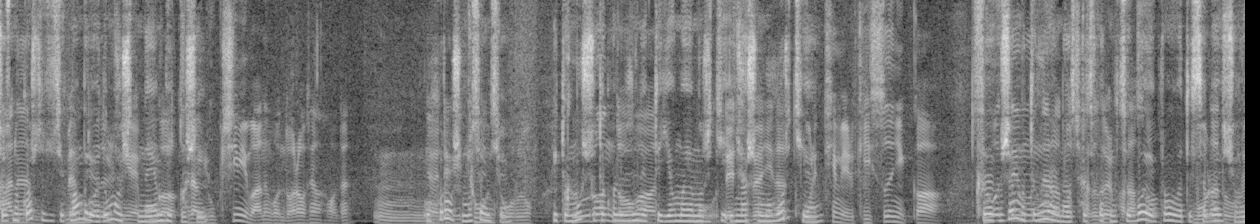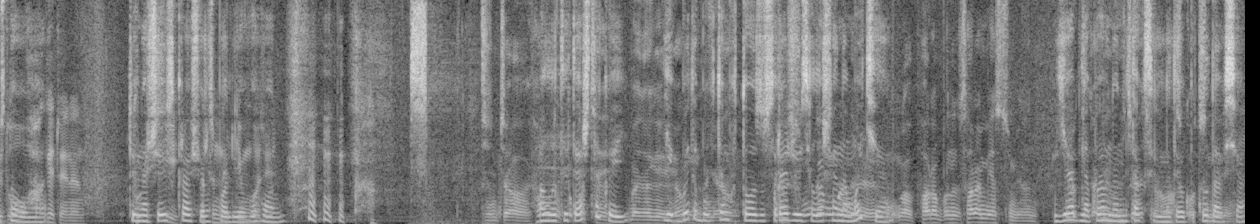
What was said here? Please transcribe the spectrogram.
Чесно кажучи, з усіх мембрів я думаю, що ти найамбітніший. У хорошому сенсі. І тому, що такою людиною ти є в моєму житті і в нашому гурті, це вже мотивує нас працювати над собою і пробувати себе в чомусь новому. Ти наче іскраще розпалює вогонь. Але ти теж такий, якби ти був тим, хто зосереджується лише на миті, я б напевно не так сильно тебе покладався.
